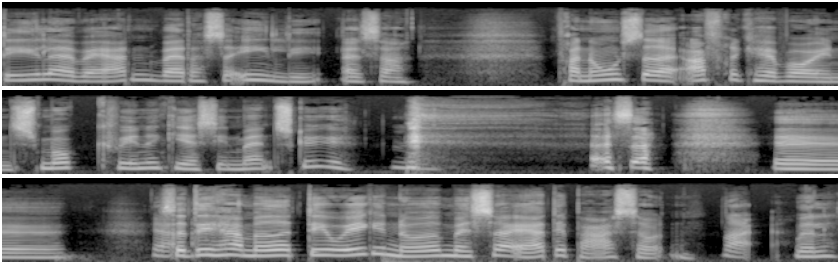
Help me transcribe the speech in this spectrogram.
dele af verden, hvad der så egentlig, altså fra nogle steder i Afrika, hvor en smuk kvinde giver sin mand skygge. Mm. altså, øh, ja. Så det her med, at det er jo ikke noget med, så er det bare sådan. Nej. Vel?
